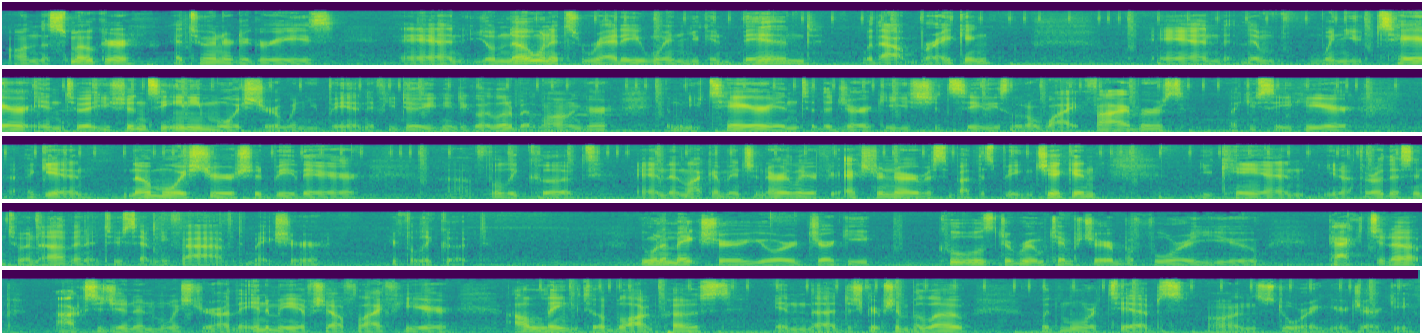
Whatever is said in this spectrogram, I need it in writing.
on the smoker at 200 degrees, and you'll know when it's ready when you can bend without breaking and then when you tear into it you shouldn't see any moisture when you bend. If you do you need to go a little bit longer. And when you tear into the jerky you should see these little white fibers like you see here. Again no moisture should be there uh, fully cooked. And then like I mentioned earlier if you're extra nervous about this being chicken you can you know throw this into an oven at 275 to make sure you're fully cooked. You want to make sure your jerky cools to room temperature before you package it up. Oxygen and moisture are the enemy of shelf life here. I'll link to a blog post in the description below with more tips on storing your jerky.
